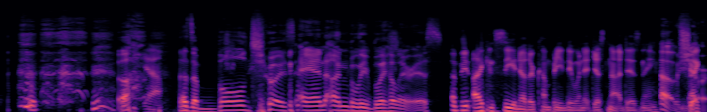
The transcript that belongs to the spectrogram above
Oh, Yeah. that's a bold choice and unbelievably hilarious. I mean, I can see another company doing it, just not Disney. Oh, sure. I can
